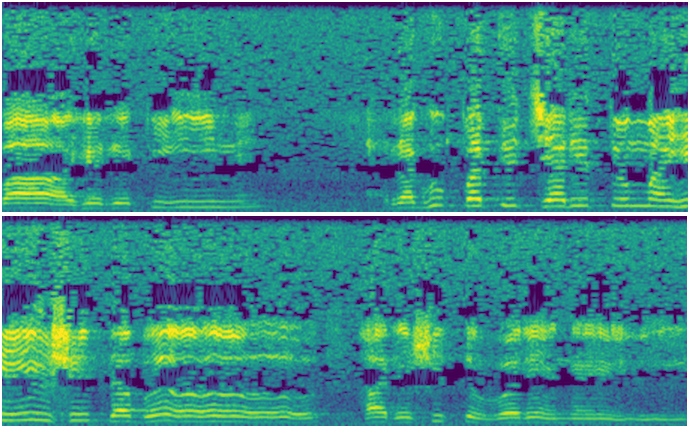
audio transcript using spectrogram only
बाहिर कीन। रघुपति चरित महेश तब हर्षित वर नहीं।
